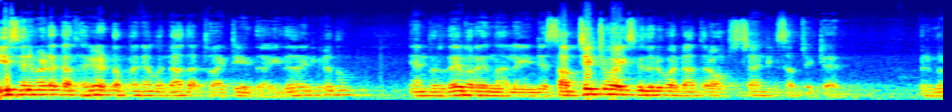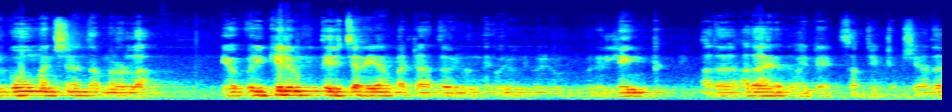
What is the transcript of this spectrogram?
ഈ സിനിമയുടെ കഥ കേട്ടപ്പോൾ എന്നെ വല്ലാതെ അട്രാക്ട് ചെയ്ത ഇത് എനിക്കൊന്നും ഞാൻ വെറുതെ പറയുന്നതല്ല. ഇതിന്റെ സബ്ജക്ട് വൈസ് ഇതൊരു വല്ലാത്തൊരു ഔട്ട്സ്റ്റാൻഡിങ് സബ്ജക്റ്റ് ആയിരുന്നു. ഒരു മൃഗവും മനുഷ്യനും തമ്മിലുള്ള ഒരിക്കലും തിരിച്ചറിയാൻ പറ്റാത്ത ഒരു ഒരു ഒരു ലിങ്ക്. അത് അതായിരുന്നു എന്റെ സബ്ജക്ട് പക്ഷെ അത്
